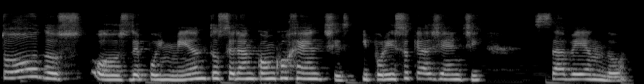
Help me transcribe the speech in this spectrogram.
Todos os depoimentos eram concorrentes e por isso que a gente, sabendo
